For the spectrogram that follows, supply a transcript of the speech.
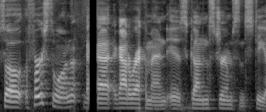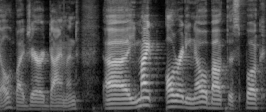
So, the first one that I gotta recommend is Guns, Germs, and Steel by Jared Diamond. Uh, you might already know about this book.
